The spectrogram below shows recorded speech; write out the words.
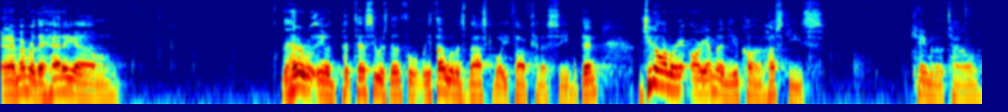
And I remember they had a um, they had a you know Tennessee was known for when you thought of women's basketball, you thought of Tennessee. But then Geno Auriemma and the UConn Huskies came into the town.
